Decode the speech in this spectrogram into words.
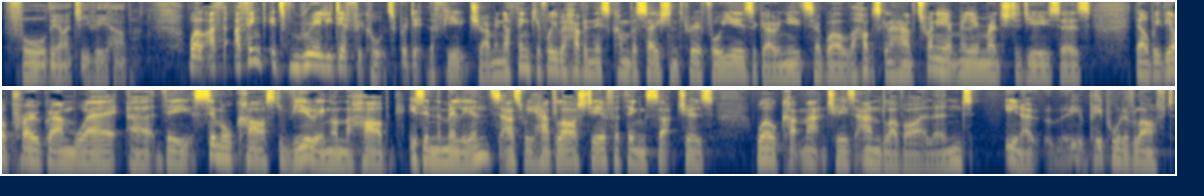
for the ITV hub? Well, I, th- I, think it's really difficult to predict the future. I mean, I think if we were having this conversation three or four years ago and you'd said, well, the hub's going to have 28 million registered users, there'll be the odd program where uh, the simulcast viewing on the hub is in the millions, as we had last year for things such as World Cup matches and Love Island, you know, people would have laughed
